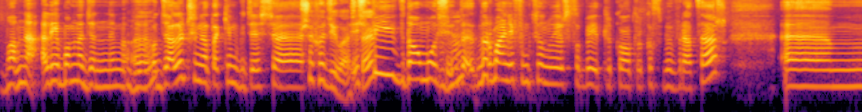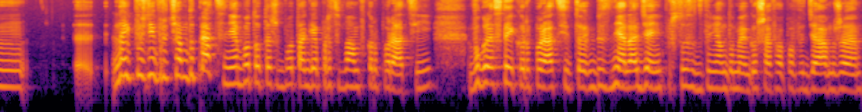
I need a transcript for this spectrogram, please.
Byłam na, ale ja byłam na dziennym Mhm. oddziale, czyli na takim, gdzie się Przychodziłaś, tak? śpi w domu, te- normalnie funkcjonujesz sobie tylko, tylko sobie wracasz. E, no i później wróciłam do pracy, nie? Bo to też było tak, ja pracowałam w korporacji. W ogóle z tej korporacji to jakby z dnia na dzień po prostu zadzwoniłam do mojego szefa, powiedziałam, że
